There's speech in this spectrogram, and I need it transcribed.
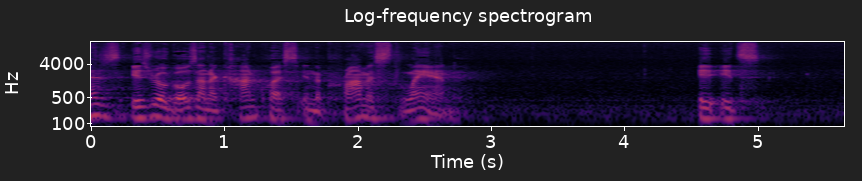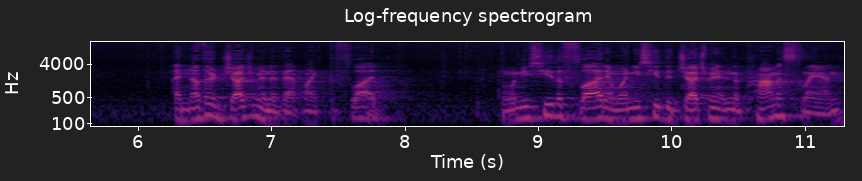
as Israel goes on a conquest in the promised land, it, it's another judgment event like the flood. And when you see the flood and when you see the judgment in the promised land,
